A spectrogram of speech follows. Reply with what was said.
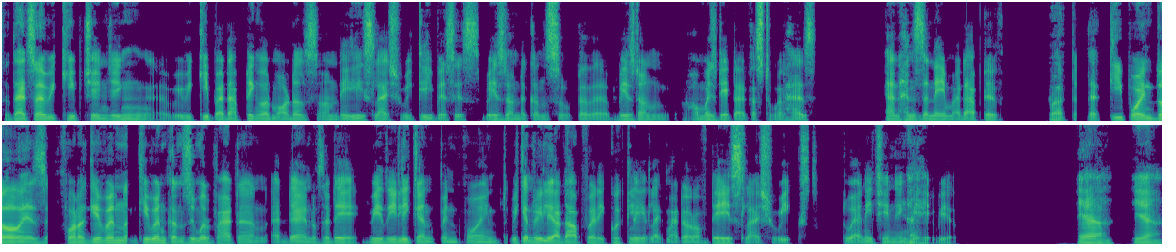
So that's why we keep changing, uh, we we keep adapting our models on daily slash weekly basis based on the consumer, uh, based on how much data a customer has, and hence the name Aidaptive. But the key point though is for a given given consumer pattern, at the end of the day, we really can pinpoint, we can really adapt very quickly, like matter of days slash weeks to any changing Yeah. behavior. Yeah, yeah.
